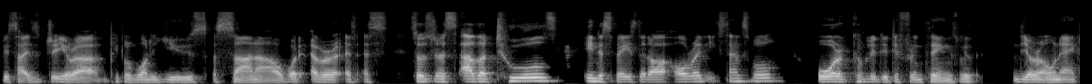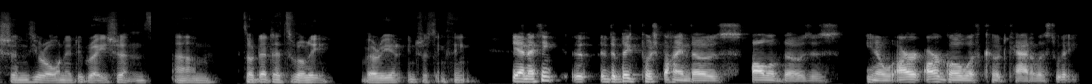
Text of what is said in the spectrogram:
besides Jira, people want to use Asana or whatever as, as so there's other tools in the space that are already extensible or completely different things with your own actions, your own integrations. Um, so that that's really very interesting thing. Yeah, and I think the big push behind those, all of those, is you know our our goal with Code Catalyst. We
